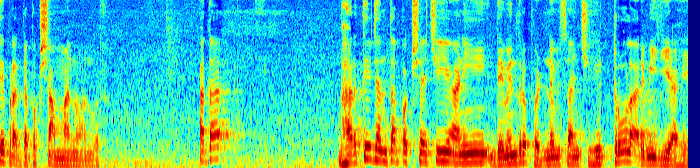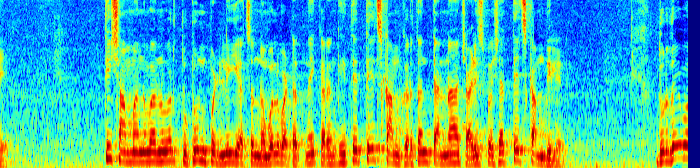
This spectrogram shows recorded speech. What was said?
ते प्राध्यापक श्याम मानवांवर. आता भारतीय जनता पक्षाची आणि देवेंद्र फडणवीसांची ही ट्रोल आर्मी जी आहे ती सामान्यांवर तुटून पडली याचं नवल वाटत नाही कारण की ते तेच काम करतं आणि त्यांना चाळीस पैशात तेच काम दिलेलं दुर्दैव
